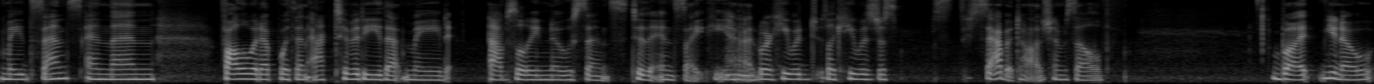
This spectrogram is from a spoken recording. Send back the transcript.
made sense and then follow it up with an activity that made absolutely no sense to the insight he Mm-hmm. had where he would like he was just sabotage himself but you know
